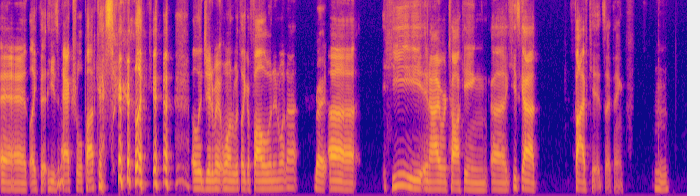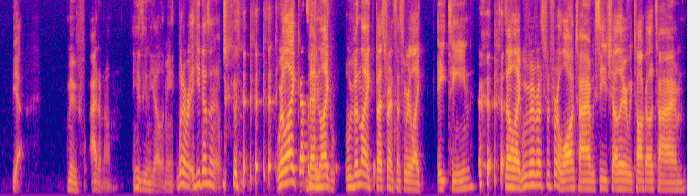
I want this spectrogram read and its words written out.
and like that he's an actual podcaster, like a legitimate one with like a following and whatnot. Right. Uh, he and I were talking. Uh, he's got five kids, I think. Mhm. Four, I don't know. He's gonna yell at me. Whatever. He doesn't. We're like been like we've been like best friends since we were like 18. so like we've been best friends for a long time. We see each other, we talk all the time,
